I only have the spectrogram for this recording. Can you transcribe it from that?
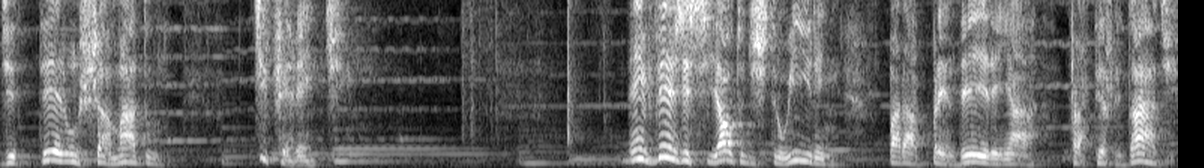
de ter um chamado diferente. Em vez de se autodestruírem para aprenderem a fraternidade,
